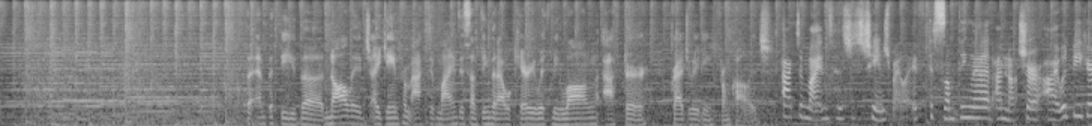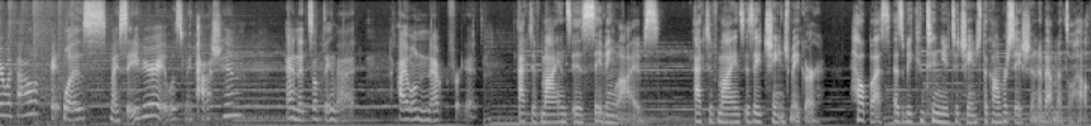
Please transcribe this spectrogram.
The empathy, the knowledge I gained from Active Minds is something that I will carry with me long after graduating from college. Active Minds has just changed my life. It's something that I'm not sure I would be here without. It was my savior, it was my passion, and it's something that I will never forget. Active Minds is saving lives. Active Minds is a change maker. Help us as we continue to change the conversation about mental health.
